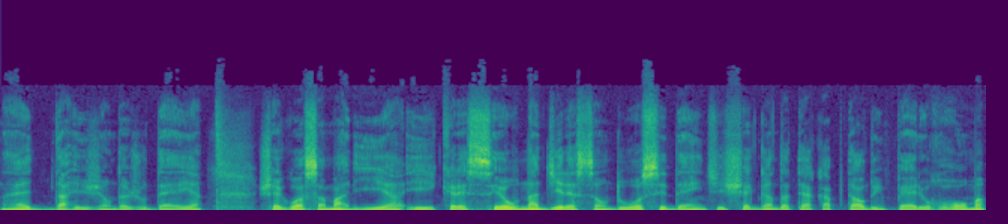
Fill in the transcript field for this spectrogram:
né, da região da Judéia, chegou a Samaria e cresceu na direção do Ocidente, chegando até a capital do Império, Roma,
